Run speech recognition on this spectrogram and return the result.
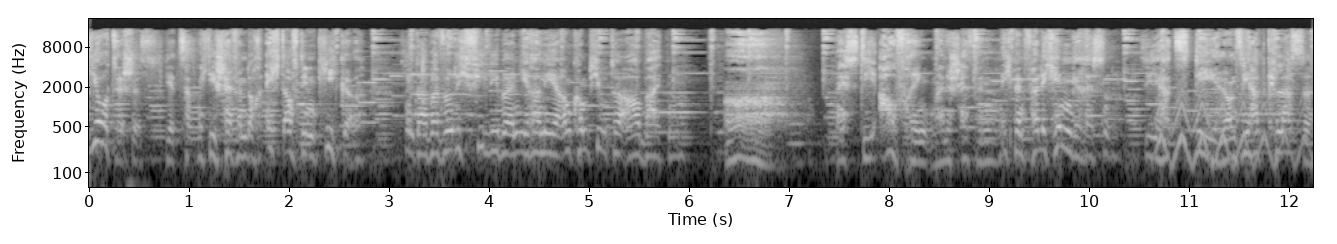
Idiotisches. Jetzt hat mich die Chefin doch echt auf den Kieker. Und dabei würde ich viel lieber in ihrer Nähe am Computer arbeiten. Oh, ist die aufregend, meine Chefin. Ich bin völlig hingerissen. Sie hat Stil und sie hat Klasse.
